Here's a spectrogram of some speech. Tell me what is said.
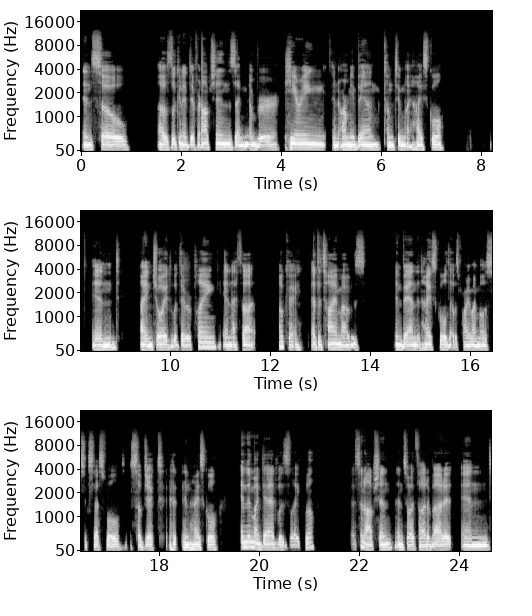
And so I was looking at different options. I remember hearing an army band come to my high school and I enjoyed what they were playing. And I thought, okay, at the time I was in band in high school. That was probably my most successful subject in high school. And then my dad was like, well, that's an option. And so I thought about it and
